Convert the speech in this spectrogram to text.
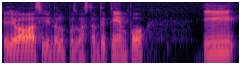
ya llevaba siguiéndolo pues bastante tiempo. Y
